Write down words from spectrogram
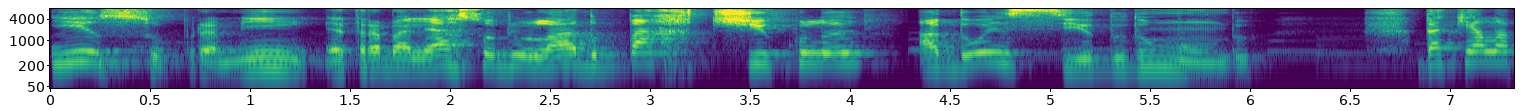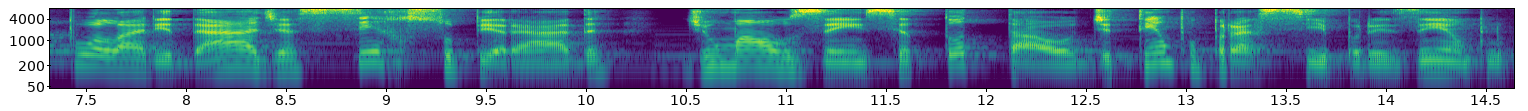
Isso, para mim, é trabalhar sobre o lado partícula adoecido do mundo, daquela polaridade a ser superada de uma ausência total de tempo para si, por exemplo,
